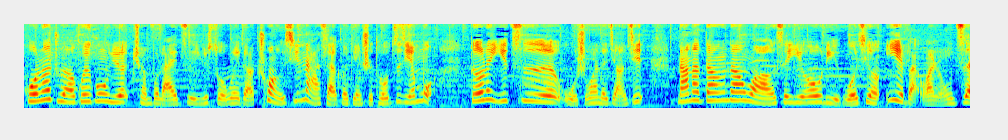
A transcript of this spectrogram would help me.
火了主要归功于全部来自于所谓的创新大赛和电视投资节目，得了一次五十万的奖金，拿了当当网 CEO 李国庆一百万融资。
